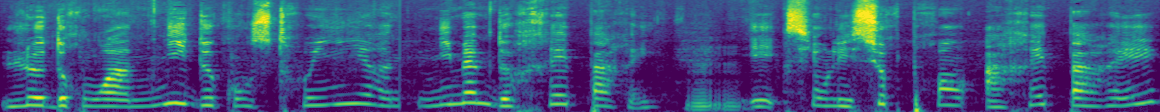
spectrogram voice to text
le droit ni de construire, ni même de réparer. Mm-hmm. Et si on les surprend à réparer,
